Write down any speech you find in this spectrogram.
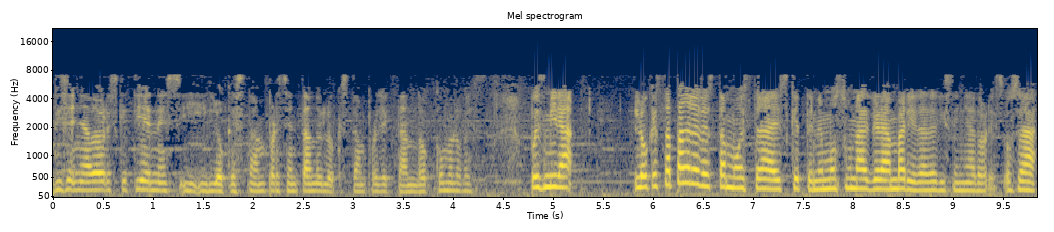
diseñadores que tienes y, lo que están presentando y lo que están proyectando, ¿cómo lo ves? Pues mira, lo que está padre de esta muestra es que tenemos una gran variedad de diseñadores, o sea,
